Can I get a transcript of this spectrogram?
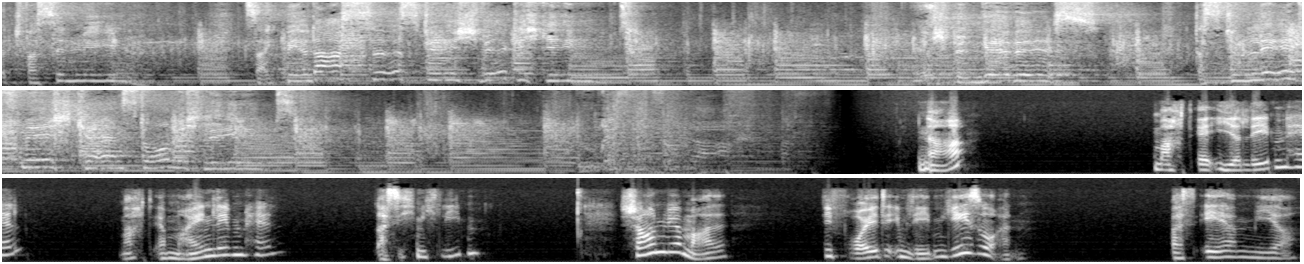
Etwas in mir zeigt mir, dass es dich wirklich gibt. Ich bin gewiss, dass du lebst, mich kennst und mich liebst. Na, macht er ihr Leben hell? Macht er mein Leben hell? Lass ich mich lieben? Schauen wir mal die Freude im Leben Jesu an. Was er mir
